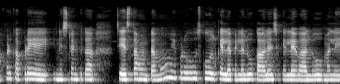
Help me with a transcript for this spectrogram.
అప్పటికప్పుడే ఇన్స్టెంట్గా చేస్తూ ఉంటాము. ఇప్పుడు స్కూల్కి వెళ్ళే పిల్లలు కాలేజీకి వెళ్ళే వాళ్ళు మళ్ళీ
